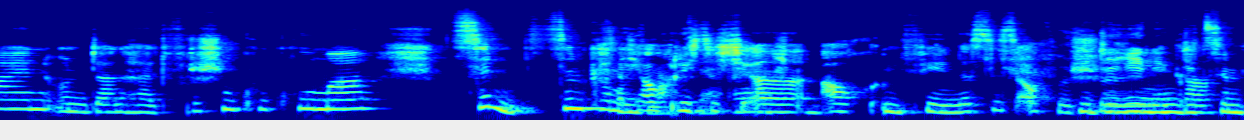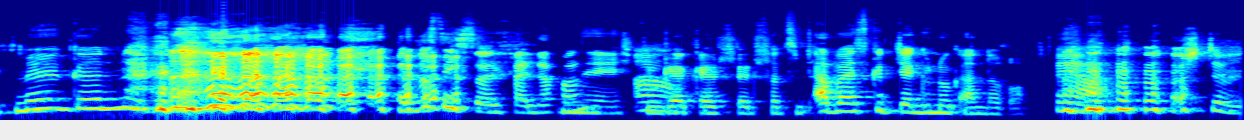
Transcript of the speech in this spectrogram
rein und dann halt frischen Kurkuma. Zimt, Zimt kann Zimt ich auch ja, richtig ja, äh, stimmt. auch empfehlen. Das ist auch für Für diejenigen, die. Zimt mögen. du bist nicht so ein Fan davon? nee, ich bin Ah, gar okay. kein Fan von Zimt. Aber es gibt ja genug andere. Ja, stimmt.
